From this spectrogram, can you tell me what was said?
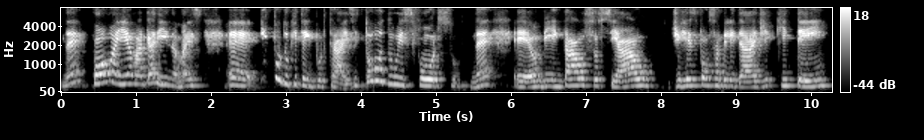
né? Como aí a margarina, mas é, e tudo que tem por trás, e todo o esforço, né? É, ambiental, social, de responsabilidade que tem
